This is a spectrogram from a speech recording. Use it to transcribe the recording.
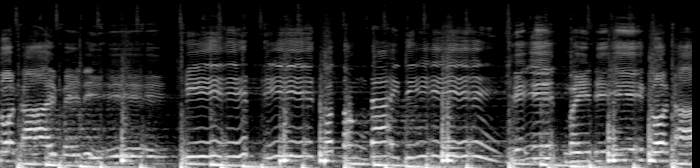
ก็ได้ไม่ดี คิดดีก็ต้องได้ดี คิดไม่ดีก็ได้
